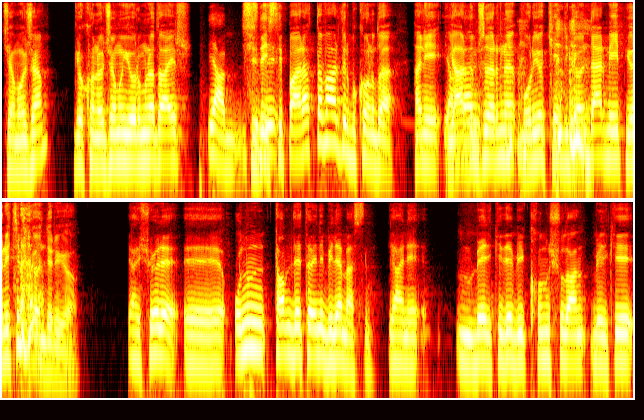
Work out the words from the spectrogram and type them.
Cem Hocam, Gökhan Hocam'ın yorumuna dair Ya sizde şimdi- istihbarat da vardır bu konuda. Hani ben- yardımcılarını Mourinho kendi göndermeyip yönetim gönderiyor. Yani şöyle e, onun tam detayını bilemezsin. Yani m, belki de bir konuşulan belki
